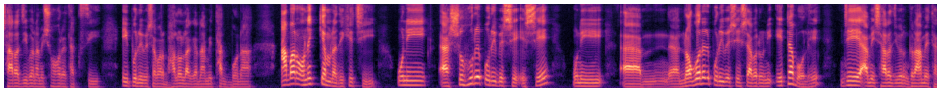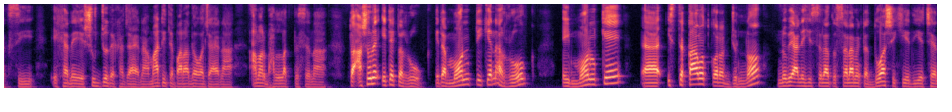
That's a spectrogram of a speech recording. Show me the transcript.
সারা জীবন আমি শহরে থাকছি, এই পরিবেশ আমার ভালো লাগে না, আমি থাকব না। আবার অনেককে আমরা দেখেছি, উনি শহুরে পরিবেশে এসে, উনি নগরের পরিবেশে এসে আবার উনি এটা বলে যে, আমি সারা জীবন গ্রামে থাকছি, এখানে সূর্য দেখা যায় না, মাটিতে পাড়া দেওয়া যায় না, আমার ভালো লাগতেছে না। তো আসলে এটা একটা রোগ, এটা মন টিকে না, রোগ, এই মনকে ইস্তেকামত করার জন্য নবী আলি সাল্লাম একটা দোয়া শিখিয়ে দিয়েছেন,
